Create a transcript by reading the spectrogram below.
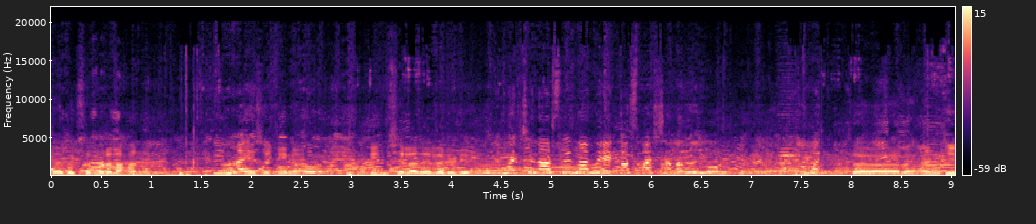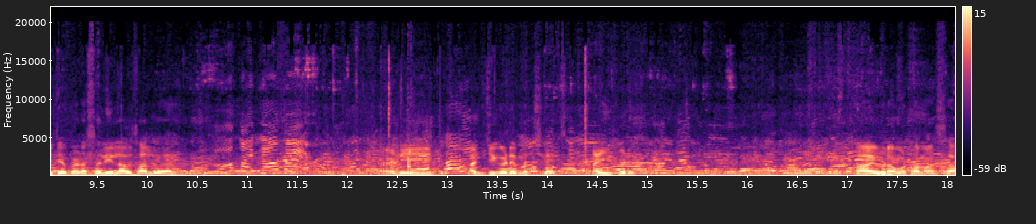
त्यापेक्षा थोडं लहान आहे. असं तीन आहे. तीनशेला द्यायला रेडी आहेत. तर आणखी इथे पण असा लिलाव चालू आहे? आणि आजीकडे मच्छी आहे आईकडे. हा एवढा मोठा मासा.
